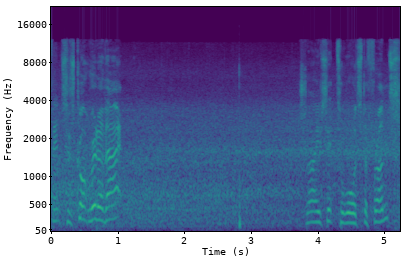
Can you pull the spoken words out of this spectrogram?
Fence has got rid of that. Drives it towards the front.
